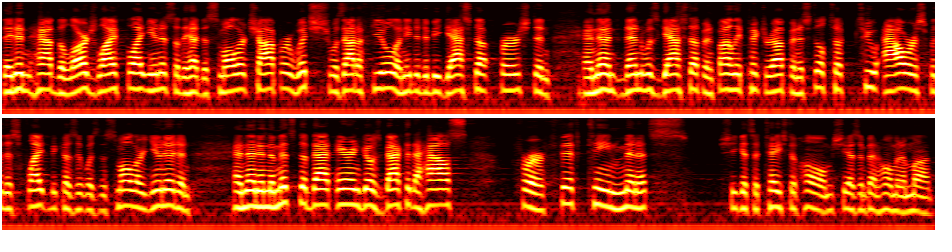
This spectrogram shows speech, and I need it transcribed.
they didn't have the large life flight unit, so they had the smaller chopper, which was out of fuel and needed to be gassed up first, and, and then, then was gassed up and finally picked her up. And it still took two hours for this flight because it was the smaller unit. And, and then in the midst of that, Erin goes back to the house for 15 minutes. She gets a taste of home. She hasn't been home in a month,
